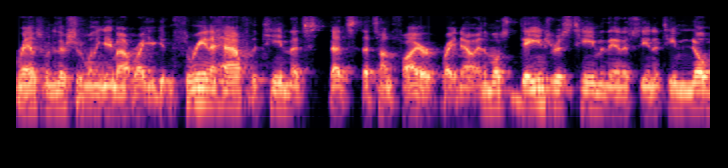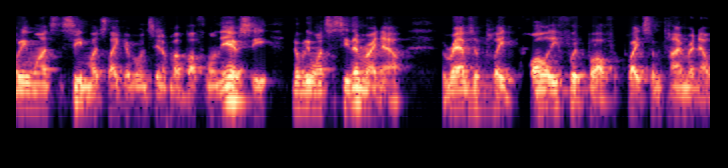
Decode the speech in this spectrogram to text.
Rams went in there, should have won the game outright. You're getting three and a half of the team that's that's that's on fire right now, and the most dangerous team in the NFC, and a team nobody wants to see. Much like everyone's saying about Buffalo in the AFC, nobody wants to see them right now. The Rams have mm-hmm. played quality football for quite some time right now.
